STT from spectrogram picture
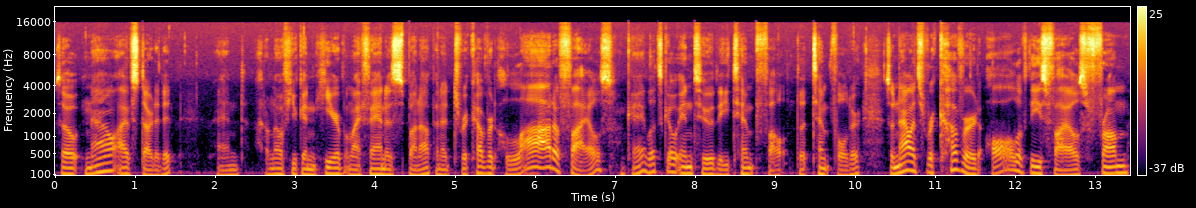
So now I've started it. And I don't know if you can hear, but my fan is spun up and it's recovered a lot of files. Okay, let's go into the temp the temp folder. So now it's recovered all of these files from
